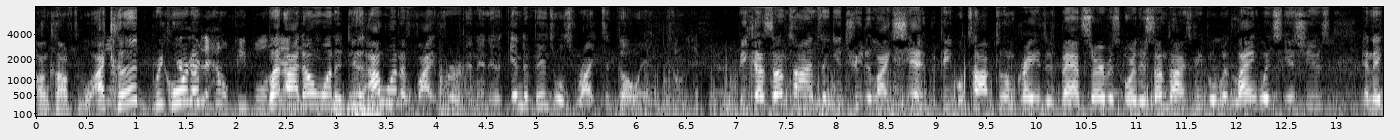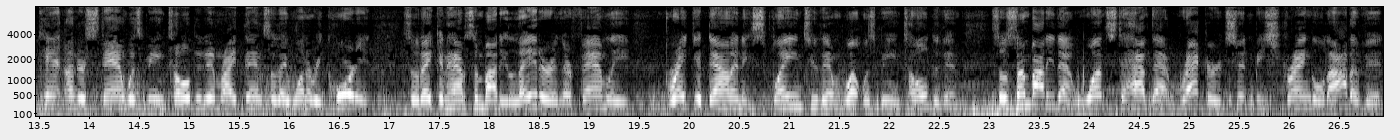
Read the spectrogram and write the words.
uncomfortable. I could record them to help people, but I don't want to do. I want to fight for an, an individual's right to go in because sometimes they get treated like shit. The people talk to them crazy. There's bad service, or there's sometimes people with language issues and they can't understand what's being told to them right then, so they want to record it so they can have somebody later in their family break it down and explain to them what was being told to them. So somebody that wants to have that record shouldn't be strangled out of it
